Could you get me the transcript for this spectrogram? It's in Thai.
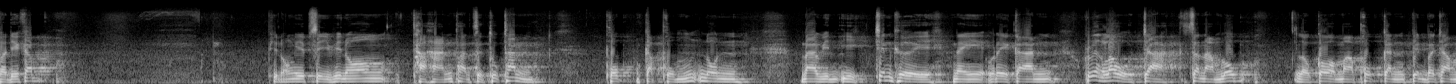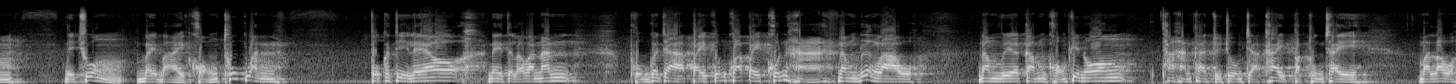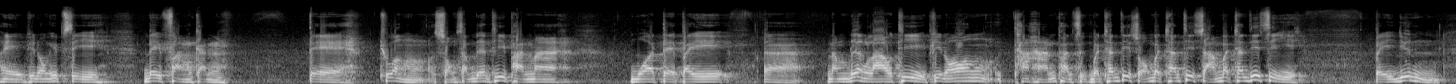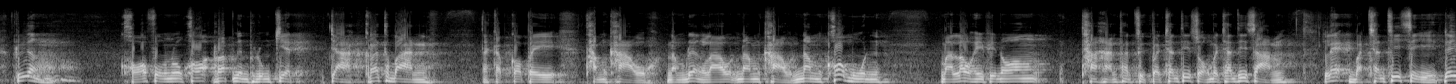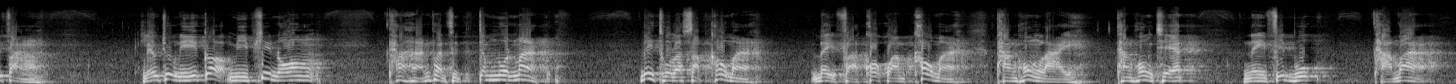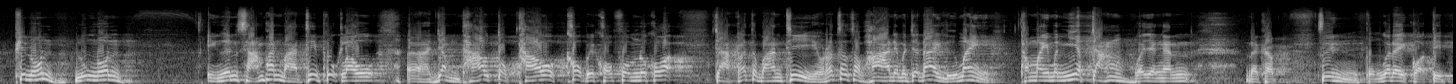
สวัสดีครับ พี่น้องเอฟซีพี่น้องทหารผ่านศึกทุกท่าน พบกับผมนนท์นาวินอีก เช่นเคยในรายการเรื่องเล่าจากสนามรบเราก็มาพบกันเป็นประจำในช่วงบ่ายๆของทุกวันปกติแล้วในแต่ละวันนั้น ผมก็จะไปค้นคว้าไปค้นหานำเรื่องราวนำเวีรกรรมของพี่น้องทหารผ่านจู่โจมจากค่ายปักธงชัย มาเล่าให้พี่น้อง FC ได้ฟังกัน แต่ช่วงสองสาเดือนที่ผ่านมา มัวแต่ไปนำเรื่องราวที่พี่น้องทหารผ่านศึกบัตรชั้นที่ 2 บัตรชั้นที่ 3 บัตรชั้นที่ 4 ไปยื่นเรื่องขอโฟนเคราะห์รับเงินพลุงเกียรติจากรัฐบาลนะครับก็ไปทำข่าวนำเรื่องราวนำข่าวนำข้อมูลมาเล่าให้พี่น้อง ทหารผ่านศึกบัตรชั้นที่ 2 บัตรชั้นที่ 3 และบัตรชั้นที่ 4 ได้ฟัง แล้วช่วงนี้ก็มีพี่น้องทหารผ่านศึกจำนวนมาก ได้โทรศัพท์เข้ามา ได้ฝากข้อความเข้ามา ทางห้องไลน์ทางห้องแชทใน Facebook ถามว่าพี่นนท์ลุงนนท์ เงิน 3,000 บาทที่พวกเราย่ำเท้าตบเท้าเข้าไปขอฟมนะเคราะจากรัฐบาลที่รัฐสภาเนี่ยมันจะได้หรือไม่ทำไมมันเงียบจังว่าอย่างนั้นนะครับ ซึ่งผมก็ได้เกาะติด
